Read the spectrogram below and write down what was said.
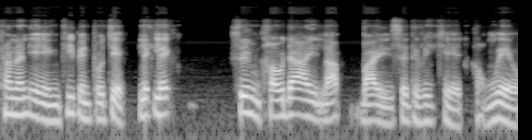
เท่านั้นเองที่เป็น project เล็ก ๆ ซึ่งเขาได้รับใบ certificate ของ WELL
